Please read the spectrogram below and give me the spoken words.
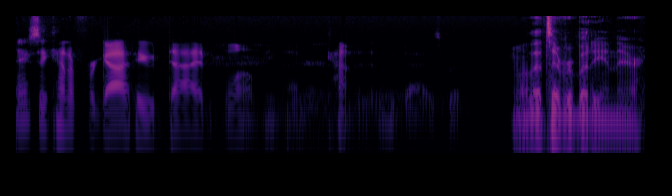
I actually kind of forgot who died. Well, I kind of know who dies, but Well, that's everybody in there.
